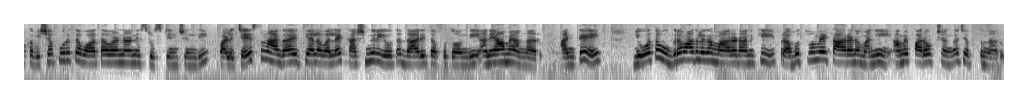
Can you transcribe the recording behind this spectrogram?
ఒక విషపూరిత వాతావరణాన్ని సృష్టించింది. వాళ్ళు చేస్తున్న అఘాయిత్యాల వల్లే కాశ్మీర్ యువత దారి తప్పుతోంది అని ఆమె అన్నారు. అంటే యువత ఉగ్రవాదులుగా మారడానికి ప్రభుత్వమే కారణమని ఆమె పరోక్షంగా చెప్తున్నారు.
